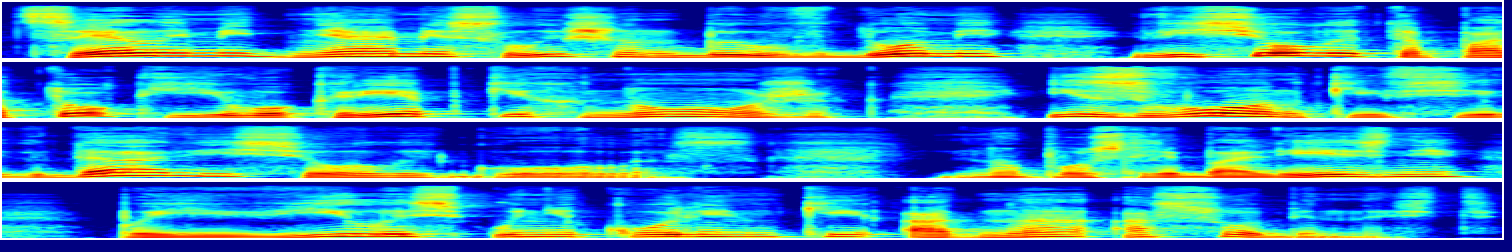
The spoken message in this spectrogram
Целыми днями слышен был в доме веселый топоток его крепких ножек и звонкий, всегда веселый голос. Но после болезни появилась у Николеньки одна особенность.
